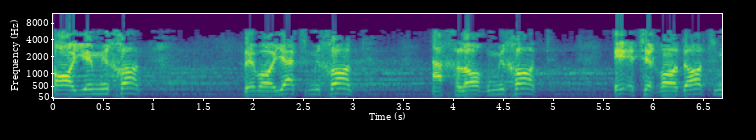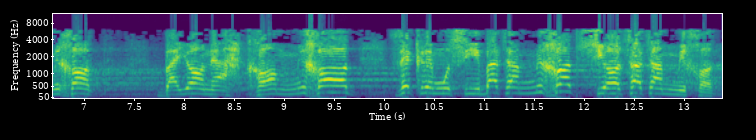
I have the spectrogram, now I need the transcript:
آیه می‌خواد روایت می‌خواد اخلاق می‌خواد اعتقادات می‌خواد بیان احکام می‌خواد ذکر مصیبتم می‌خواد سیاستم می‌خواد.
